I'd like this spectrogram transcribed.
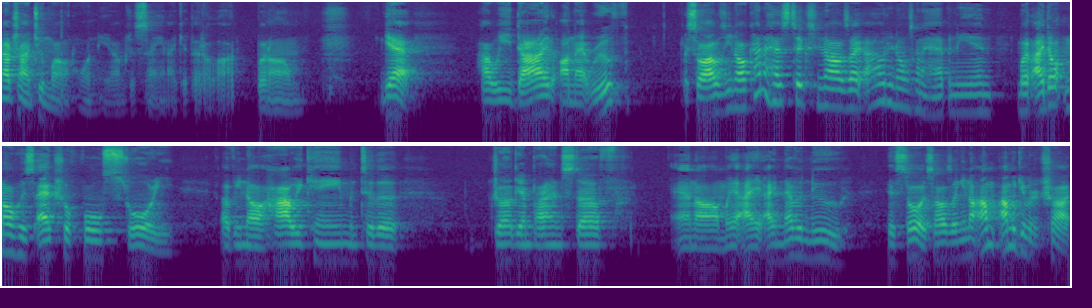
Not trying to my own horn here. I'm just saying I get that a lot. But um, yeah, how he died on that roof. So I was, you know, kind of hesitant. You know, I was like, I already know what's gonna happen in the end, but I don't know his actual full story of you know how he came into the drug empire and stuff. And um, yeah, I, I never knew his story, so I was like, you know, I'm, I'm gonna give it a try.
